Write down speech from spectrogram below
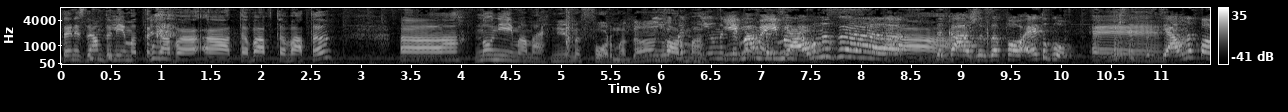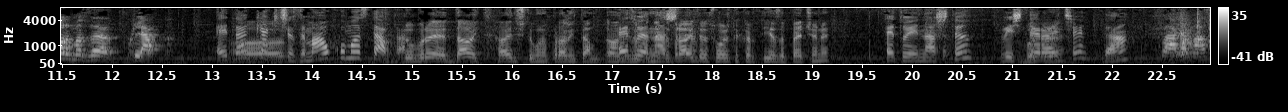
те не знам дали имат такава а, тава в тавата, а, но ние имаме. Ние имаме форма, да. но- Форма. Имаме, Имаме, специална за, А. да кажа, за фо. Ето го. Е. Вижте, специална форма за хляб. Е, така, как ще за малко ма става. Добре, давайте, хайде ще го направим там. А, не, Ето заб- е не забравяйте да сложите хартия за печене.Ето е и нашата. Вижте, Вътре. Райче. Да. Слагам аз.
